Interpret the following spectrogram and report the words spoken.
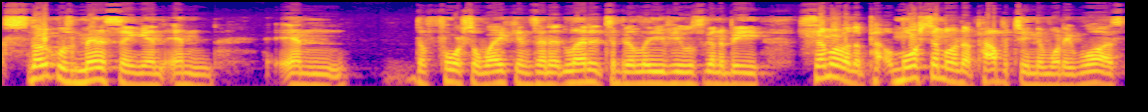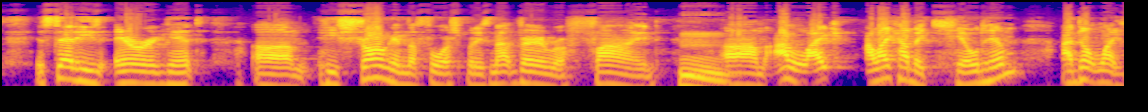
Snoke was menacing in in in the Force Awakens, and it led it to believe he was going to be similar to more similar to Palpatine than what he was. Instead, he's arrogant. Um, he's strong in the Force, but he's not very refined. Hmm. Um, I like I like how they killed him. I don't like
